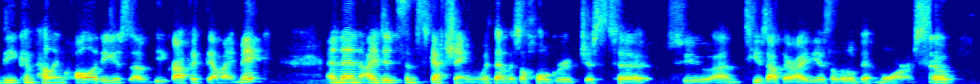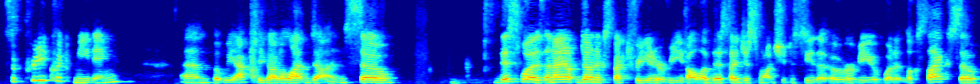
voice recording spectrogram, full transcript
the compelling qualities of the graphic they might make. And then I did some sketching with them as a whole group just to, to um, tease out their ideas a little bit more. So it's a pretty quick meeting, um, but we actually got a lot done. So this was, and I don't, don't expect for you to read all of this, I just want you to see the overview of what it looks like. So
